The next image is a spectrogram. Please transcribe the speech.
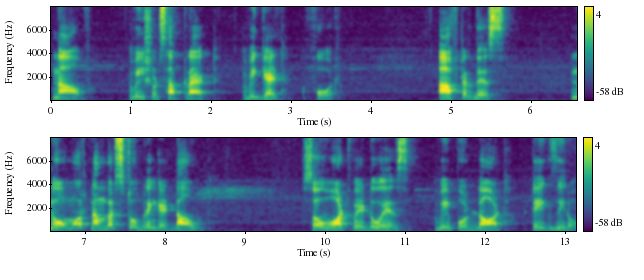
Now we should subtract, we get 4. After this, no more numbers to bring it down. So what we do is, we put dot, take 0.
